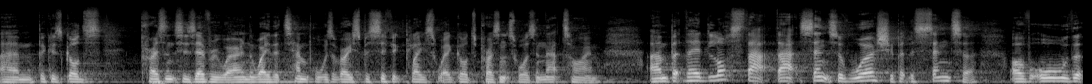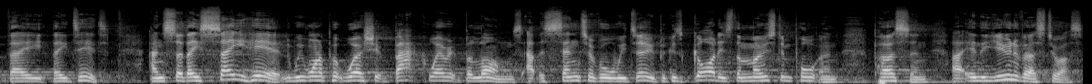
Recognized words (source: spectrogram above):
um, because God's presence is everywhere, and the way the temple was a very specific place where God's presence was in that time. Um, but they'd lost that, that sense of worship at the center of all that they, they did. And so they say here, we want to put worship back where it belongs, at the center of all we do, because God is the most important person uh, in the universe to us.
